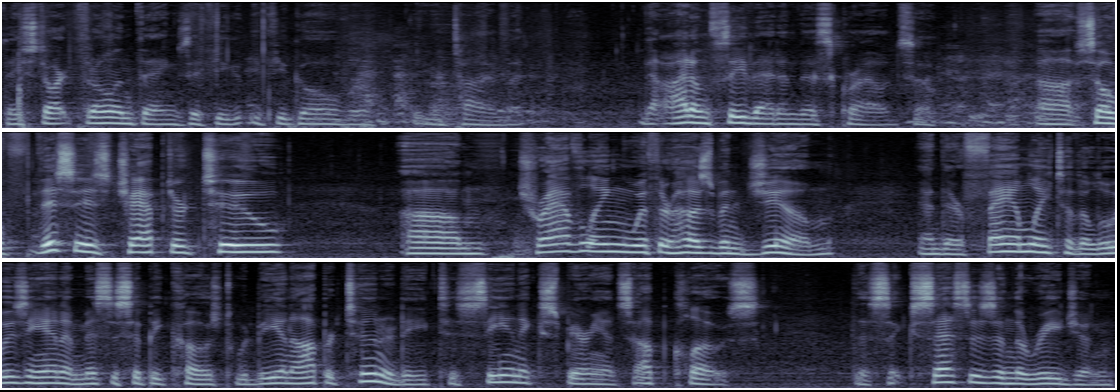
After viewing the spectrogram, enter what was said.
they start throwing things if you if you go over your time, but now, I don't see that in this crowd. So, uh, so this is chapter two. Um, traveling with her husband Jim and their family to the Louisiana and Mississippi coast would be an opportunity to see and experience up close the successes in the region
